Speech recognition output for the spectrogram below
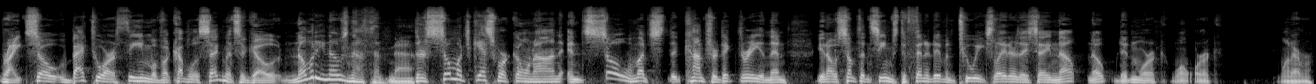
right. So back to our theme of a couple of segments ago. Nobody knows nothing. There's so much guesswork going on and so much contradictory. And then, you know, something seems definitive and two weeks later they say, nope, nope, didn't work, won't work, whatever.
